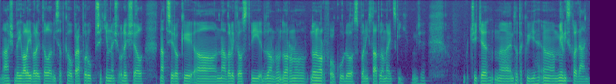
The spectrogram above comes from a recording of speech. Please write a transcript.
náš bývalý velitel výsadkového praporu předtím, než odešel na tři roky eh, na velitelství do, do, do Norfolku, do Spojených států amerických. Takže určitě eh, je to takový milý skladání.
